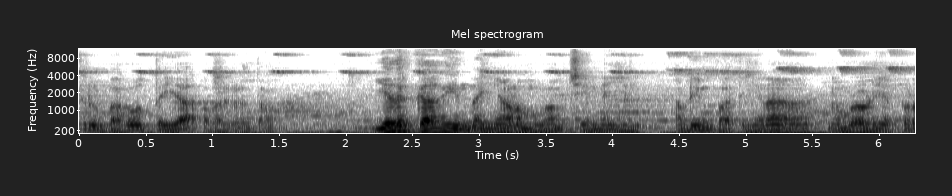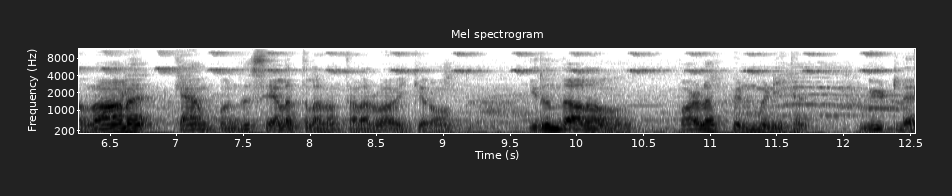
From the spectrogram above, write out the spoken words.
திரு பகவத்தையா அவர்கள்தான். எதற்காக இந்த ஞான முகாம் சென்னையில் அப்படின்னு பார்த்தீங்கன்னா நம்மளுடைய பிரதான கேம்ப் வந்து சேலத்தில் தான் தளர்வாக வைக்கிறோம். இருந்தாலும் பல பெண்மணிகள் வீட்டில்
